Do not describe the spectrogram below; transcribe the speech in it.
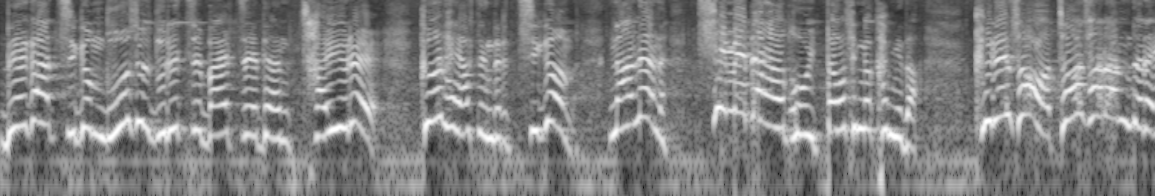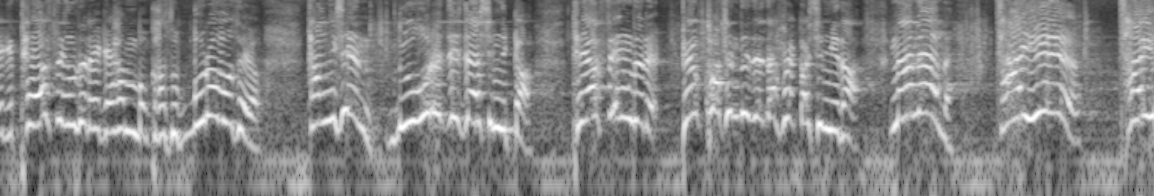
내가 지금 무엇을 누릴지 말지에 대한 자유를 그 대학생들이 지금 나는 침해당하고 있다고 생각합니다. 그래서 저 사람들에게 대학생들에게 한번 가서 물어보세요. 당신 누구를 지지하십니까? 대학생들을 100% 대답할 것입니다. 나는 자유 자유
